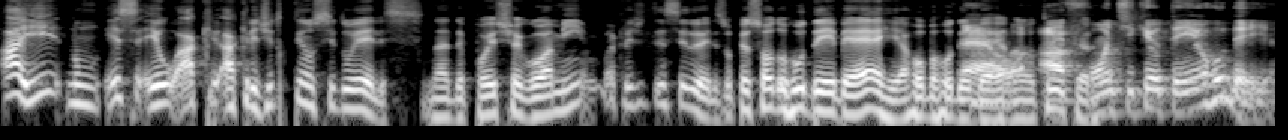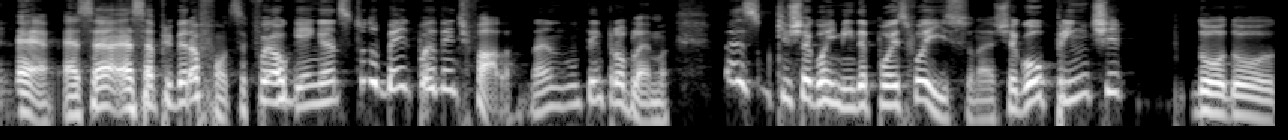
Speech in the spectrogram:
Aí, num, esse, eu ac acredito que tenham sido eles, né? Depois chegou a mim, acredito que tenham sido eles. O pessoal do RudeBR, arroba RudeBR é, no Twitter. A fonte que eu tenho é o Rudeia. É, essa, essa é a primeira fonte. Se foi alguém antes, tudo bem, depois a gente fala, né? Não tem problema. Mas o que chegou em mim depois foi isso, né? Chegou o print do, do,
